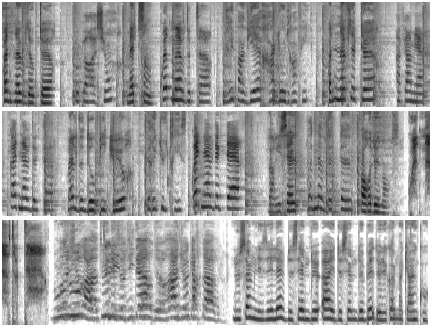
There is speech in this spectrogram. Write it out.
Quoi de neuf, docteur Opération, Médecin. quoi de neuf, docteur Grippe aviaire, radiographie. Quoi de neuf, docteur Infirmière. Quoi de neuf, docteur Mal de dos, piqûre. Péricultrice. Quoi de neuf, docteur Varicelle. Quoi de neuf, docteur Ordonnance. Quoi de neuf, docteur Bonjour à tous les auditeurs de Radio Cartable. Nous sommes les élèves de CM2A et de CM2B de l'école Macarenco.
